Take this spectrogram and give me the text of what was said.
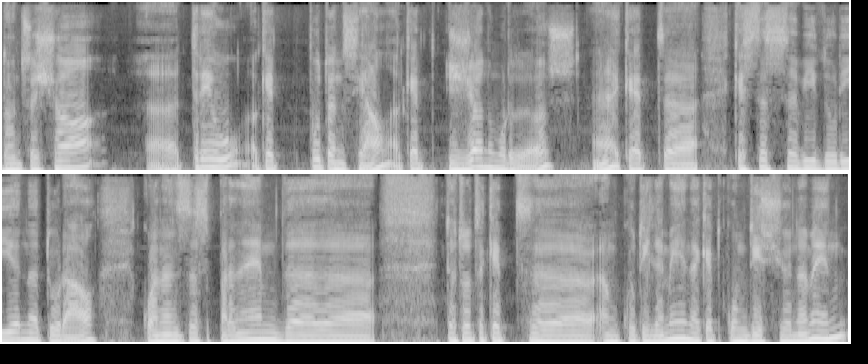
doncs això eh, treu aquest potencial, aquest jo número dos, eh, aquest, eh, aquesta sabidoria natural, quan ens desprenem de, de, de tot aquest eh, encotillament, aquest condicionament,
